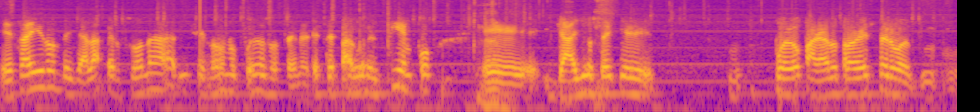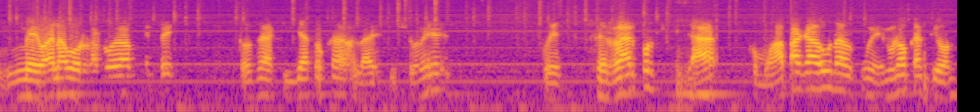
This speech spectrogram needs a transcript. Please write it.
es ahí donde ya la persona dice, no, no puedo sostener este pago en el tiempo, eh, ya yo sé que puedo pagar otra vez, pero me van a borrar nuevamente. Entonces aquí ya toca la decisión es, pues, cerrar porque ya, como ha pagado una en una ocasión,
